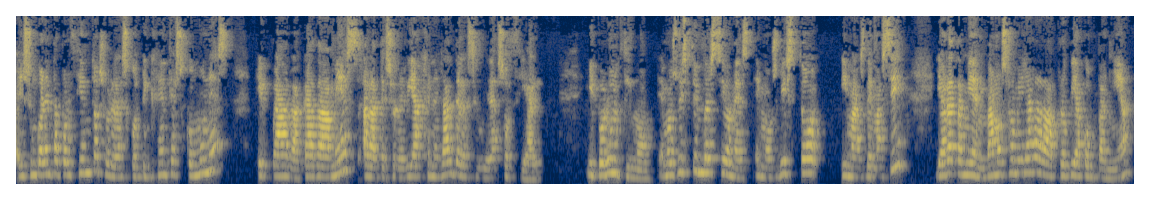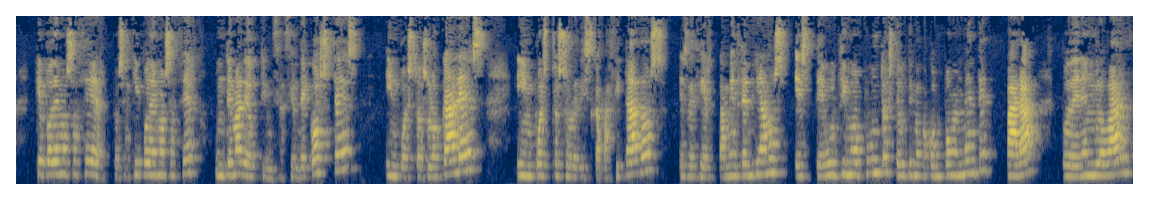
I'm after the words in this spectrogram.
es un 40% sobre las contingencias comunes que paga cada mes a la Tesorería General de la Seguridad Social. Y por último, hemos visto inversiones, hemos visto y más de más. Y ahora también vamos a mirar a la propia compañía. ¿Qué podemos hacer? Pues aquí podemos hacer un tema de optimización de costes, impuestos locales, impuestos sobre discapacitados. Es decir, también tendríamos este último punto, este último componente para poder englobar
